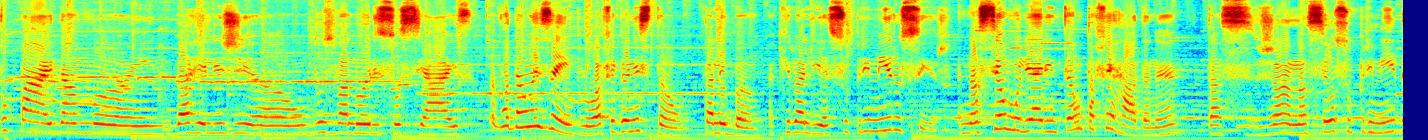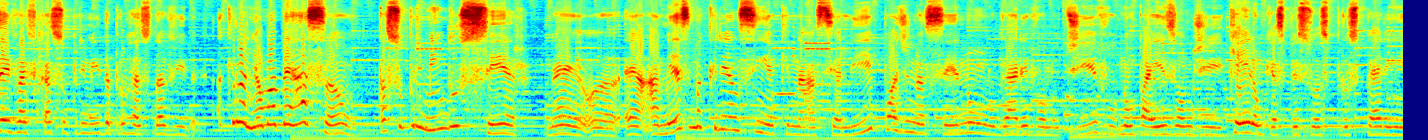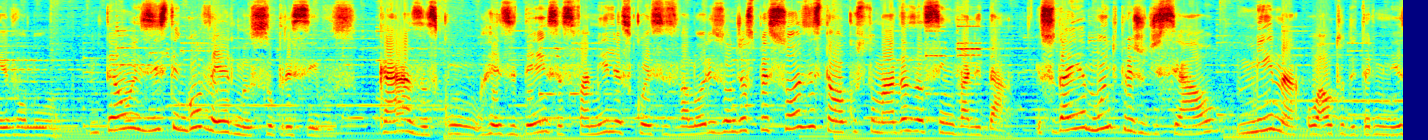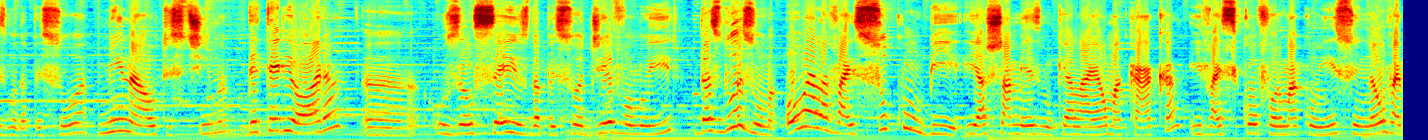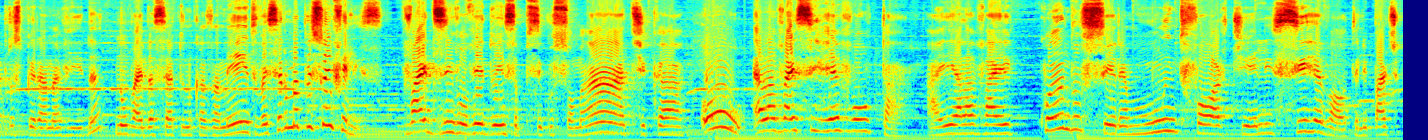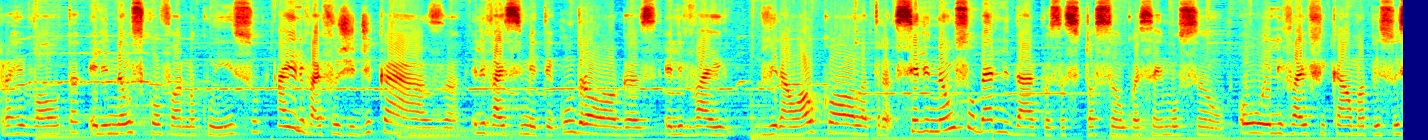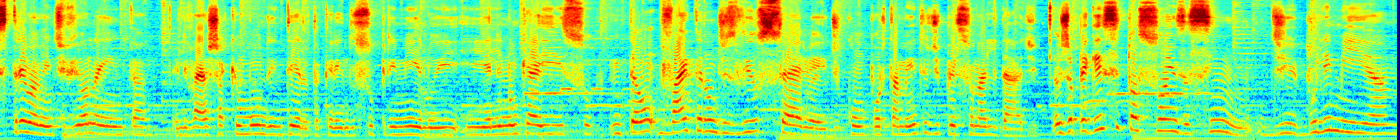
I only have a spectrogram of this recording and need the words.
do pai, da mãe, da religião, dos valores sociais. Eu vou dar um exemplo: Afeganistão, Talibã. Aquilo ali é suprimir o ser. Nasceu mulher, então tá ferrada, né? Tá, já nasceu suprimida e vai ficar suprimida para o resto da vida. Aquilo ali é uma aberração. Tá suprimindo o ser. Né? É a mesma criancinha que nasce ali pode nascer num lugar evolutivo, num país onde queiram que as pessoas prosperem e evoluam. Então existem governos supressivos casas com residências, famílias com esses valores, onde as pessoas estão acostumadas a se invalidar. Isso daí é muito prejudicial, mina o autodeterminismo da pessoa, mina a autoestima, deteriora uh, os anseios da pessoa de evoluir. Das duas, uma, ou ela vai sucumbir e achar mesmo que ela é uma caca e vai se conformar com isso e não vai prosperar na vida, não vai dar certo no casamento, vai ser uma pessoa infeliz, vai desenvolver doença psicossomática ou ela vai se revoltar. Aí ela vai Quando o ser é muito forte, ele se revolta, ele parte para revolta, ele não se conforma com isso, aí ele vai fugir de casa, ele vai se meter com drogas, ele vai virar um alcoólatra. Se ele não souber lidar com essa situação, com essa emoção, ou ele vai ficar uma pessoa extremamente violenta, ele vai achar que o mundo inteiro está querendo suprimi-lo e, e ele não quer isso. Então vai ter um desvio sério aí de comportamento e de personalidade. Eu já peguei situações assim de bulimia,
